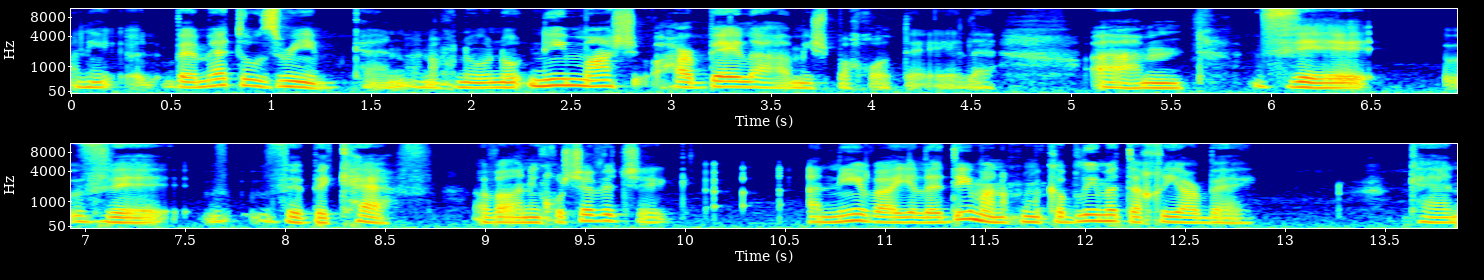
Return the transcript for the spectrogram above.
אני, באמת עוזרים, כן? אנחנו נותנים משהו, הרבה למשפחות האלה. Um, ו, ו, ובכיף. אבל אני חושבת שאני והילדים, אנחנו מקבלים את הכי הרבה. כן,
